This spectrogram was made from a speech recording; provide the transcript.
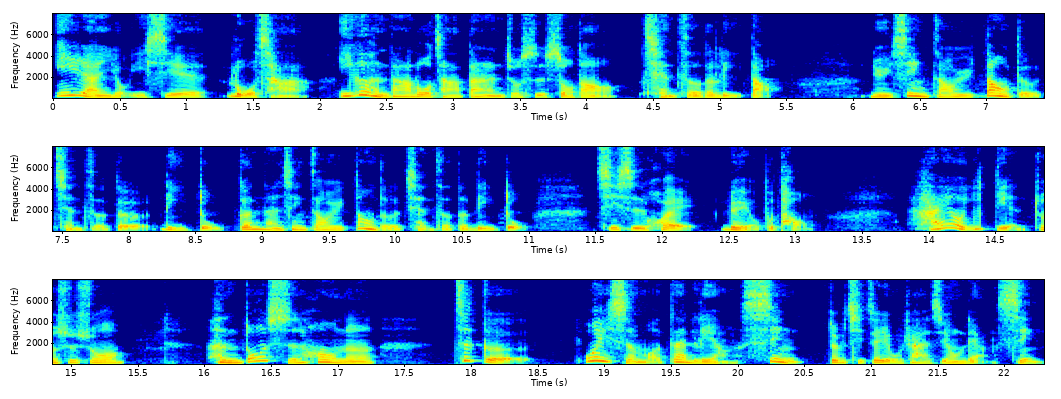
依然有一些落差。一个很大的落差，当然就是受到谴责的力道。女性遭遇道德谴责的力度，跟男性遭遇道德谴责的力度，其实会略有不同。还有一点就是说，很多时候呢，这个为什么在两性？对不起，这里我就还是用两性。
